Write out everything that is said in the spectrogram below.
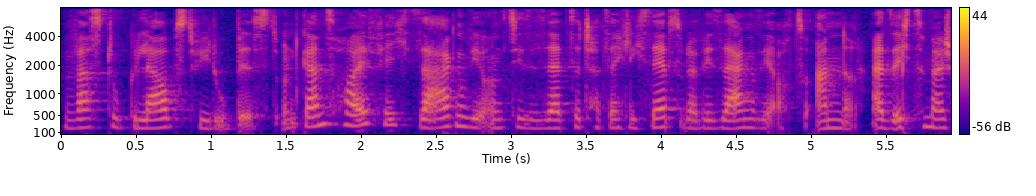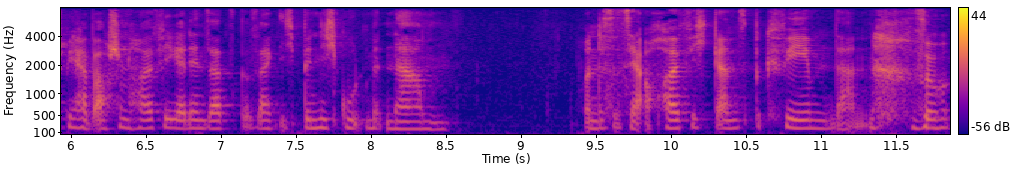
was du glaubst, wie du bist. Und ganz häufig sagen wir uns diese Sätze tatsächlich selbst oder wir sagen sie auch zu anderen. Also ich zum Beispiel habe auch schon häufiger den Satz gesagt, ich bin nicht gut mit Namen. Und das ist ja auch häufig ganz bequem dann. So.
